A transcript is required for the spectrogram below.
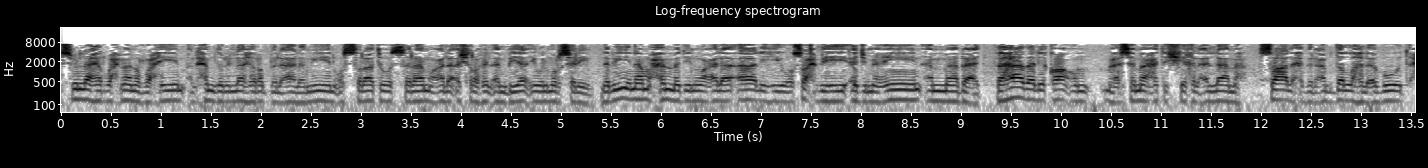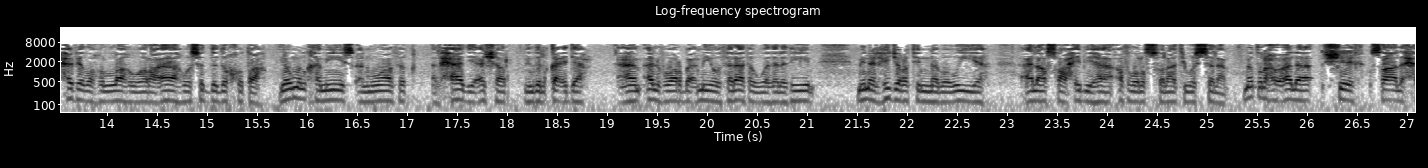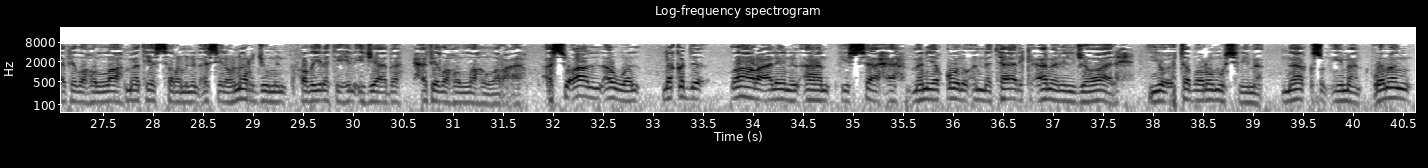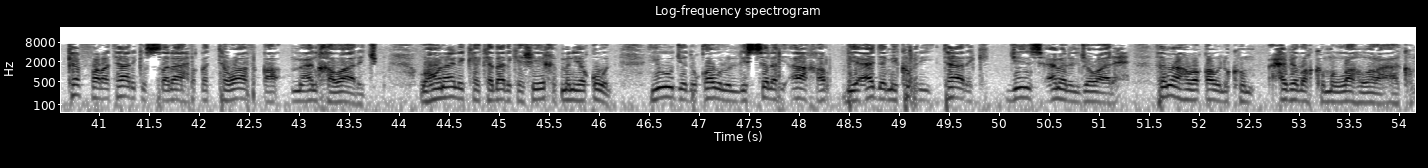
بسم الله الرحمن الرحيم. الحمد لله رب العالمين والصلاة والسلام على أشرف الأنبياء والمرسلين نبينا محمد وعلى آله وصحبه أجمعين. أما بعد فهذا لقاء مع سماحة الشيخ العلامة صالح بن عبد الله العبود حفظه الله ورعاه وسدد خطاه. يوم الخميس الموافق الحادي عشر من ذي القعدة عام 1433 من الهجرة النبوية على صاحبها أفضل الصلاة والسلام. نطرح على الشيخ صالح حفظه الله ما تيسر من الأسئلة ونرجو من فضيلته الإجابة. حفظه الله ورعاه. السؤال الأول لقد ظهر علينا الآن في الساحة من يقول أن تارك عمل الجوارح يعتبر مسلما ناقص الإيمان. ومن كفر تارك الصلاة فقد توافق مع الخوارج. وهنالك كذلك شيخ من يقول يوجد قول للسلف آخر بعدم كفر تارك جنس عمل الجوارح. فما هو قولكم؟ حفظكم الله ورعاكم.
